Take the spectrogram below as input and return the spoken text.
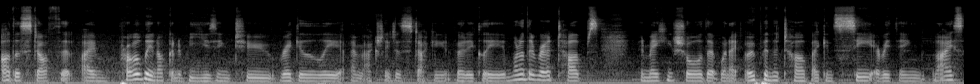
other stuff that I'm probably not going to be using too regularly, I'm actually just stacking it vertically in one of the red tubs and making sure that when I open the tub, I can see everything nice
